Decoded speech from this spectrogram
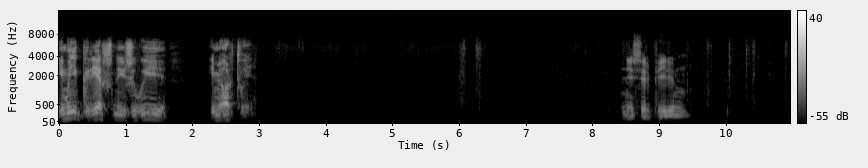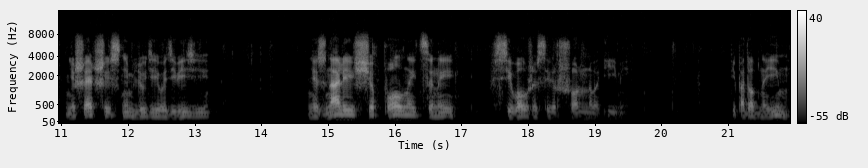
и мы грешные, живые и мертвые. Ни Серпилин, ни шедшие с ним люди его дивизии не знали еще полной цены всего уже совершенного ими. И, подобно им,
